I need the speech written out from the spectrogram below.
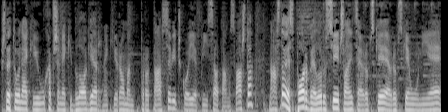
što je tu neki uhapšen neki bloger, neki Roman Protasević koji je pisao tamo svašta. Nastao je spor Belorusije i članica Evropske, Evropske unije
